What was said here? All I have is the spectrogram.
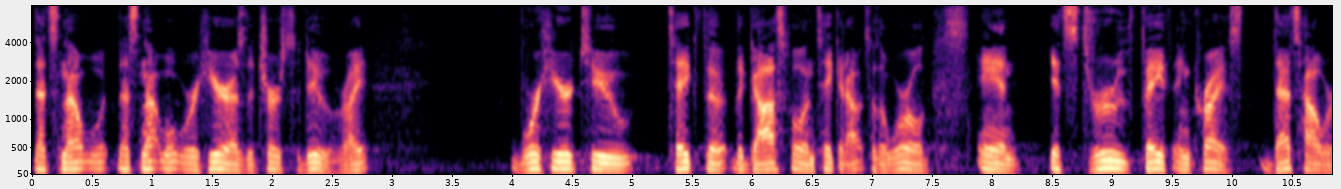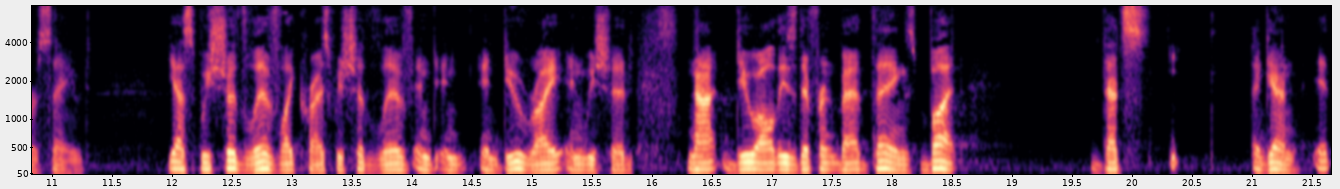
that's not what that's not what we're here as the church to do, right? We're here to take the, the gospel and take it out to the world, and it's through faith in Christ. That's how we're saved. Yes, we should live like Christ. We should live and, and, and do right, and we should not do all these different bad things. But that's again, it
